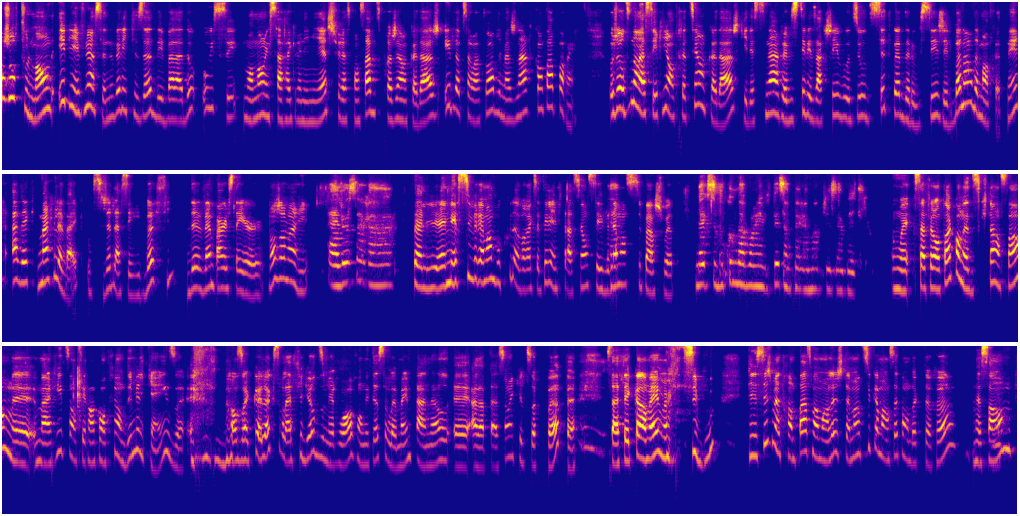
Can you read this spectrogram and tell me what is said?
Bonjour tout le monde et bienvenue à ce nouvel épisode des Balados OIC. Mon nom est Sarah Grenier-Millette, je suis responsable du projet Encodage et de l'Observatoire de l'imaginaire contemporain. Aujourd'hui, dans la série Entretien Encodage, qui est destinée à revisiter les archives audio du site web de l'OIC, j'ai le bonheur de m'entretenir avec Marie Levesque au sujet de la série Buffy de Vampire Slayer. Bonjour Marie. Allô Sarah. Salut. Merci vraiment beaucoup d'avoir accepté l'invitation. C'est vraiment super chouette. Merci beaucoup de m'avoir invité. Ça me fait vraiment plaisir d'être là. Oui, ça fait longtemps qu'on a discuté ensemble. Euh, Marie, on s'est rencontrés en 2015 dans un colloque sur la figure du miroir. On était sur le même panel euh, adaptation et culture pop. Ça fait quand même un petit bout. Puis si je ne me trompe pas à ce moment-là, justement, tu commençais ton doctorat, me semble.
